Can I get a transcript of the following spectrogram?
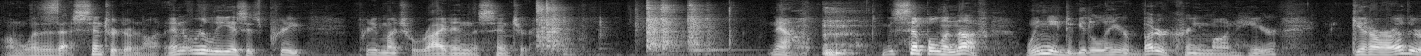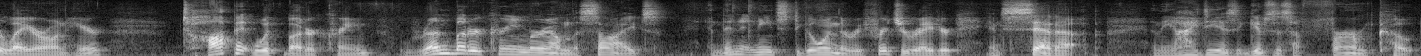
on whether that's centered or not. And it really is, it's pretty, pretty much right in the center. Now, it's simple enough. We need to get a layer of buttercream on here, get our other layer on here, top it with buttercream, run buttercream around the sides, and then it needs to go in the refrigerator and set up. And the idea is it gives us a firm coat.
